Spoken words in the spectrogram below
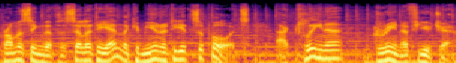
promising the facility and the community it supports a cleaner, greener future.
